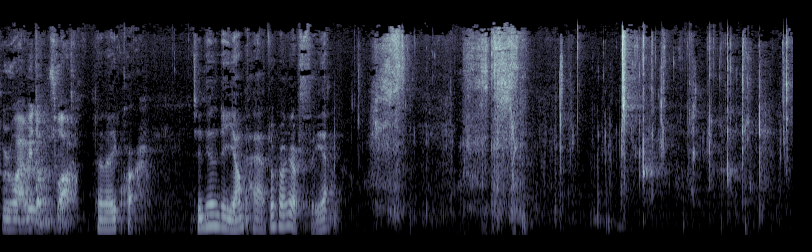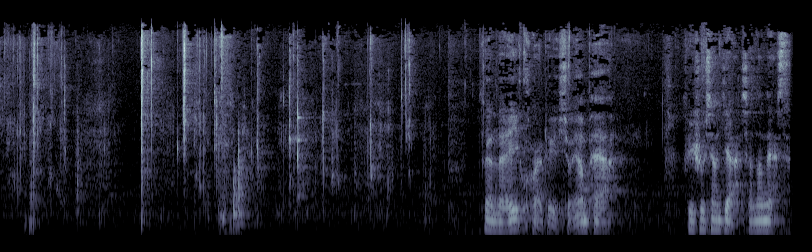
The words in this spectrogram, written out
说实话，味道不错啊。再来一块，今天的这羊排多少有点肥啊。再来一块这个小羊排啊，肥瘦相间，相当 nice。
